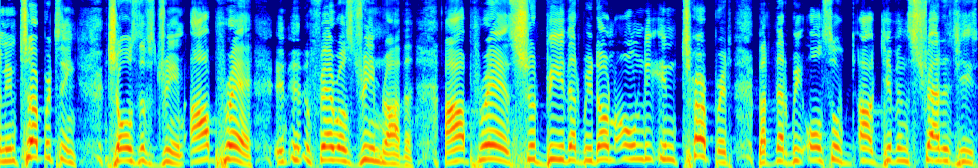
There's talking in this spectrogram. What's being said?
in interpreting Joseph's dream, our prayer, Pharaoh's dream rather, our prayers should be that we don't only interpret, but that we also are given strategies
